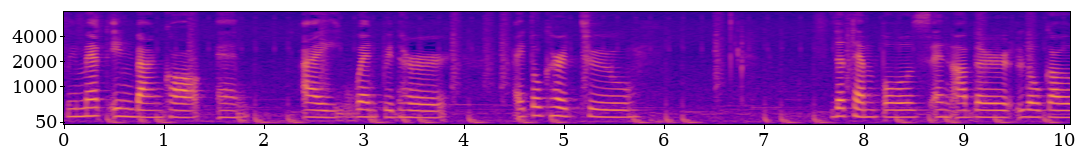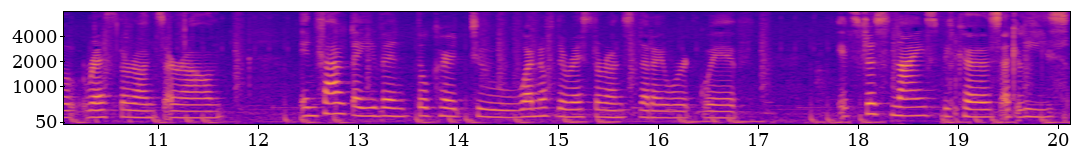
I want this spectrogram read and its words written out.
We met in Bangkok and I went with her. I took her to the temples and other local restaurants around. In fact, I even took her to one of the restaurants that I work with. It's just nice because at least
